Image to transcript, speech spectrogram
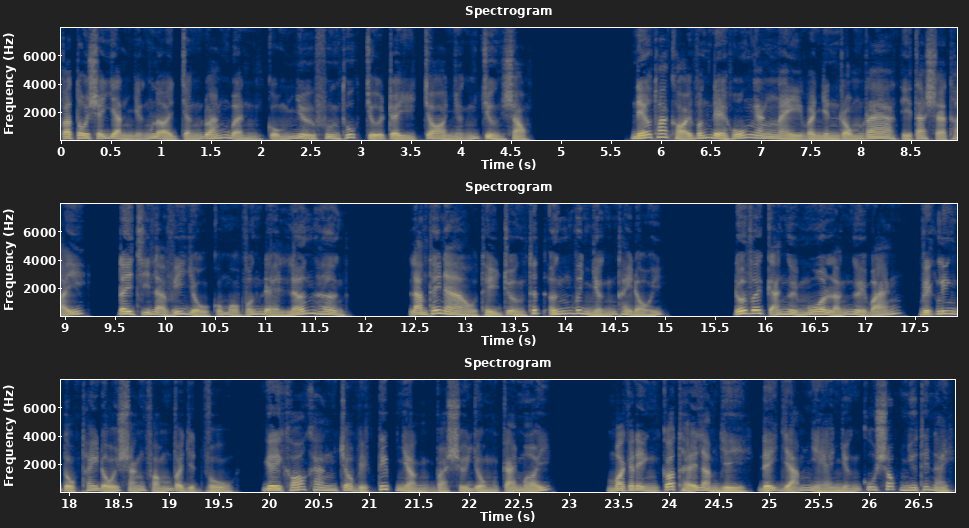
và tôi sẽ dành những lời chẩn đoán bệnh cũng như phương thuốc chữa trị cho những chương sau. Nếu thoát khỏi vấn đề hố ngăn này và nhìn rộng ra thì ta sẽ thấy đây chỉ là ví dụ của một vấn đề lớn hơn. Làm thế nào thị trường thích ứng với những thay đổi? Đối với cả người mua lẫn người bán, việc liên tục thay đổi sản phẩm và dịch vụ gây khó khăn cho việc tiếp nhận và sử dụng cái mới. Marketing có thể làm gì để giảm nhẹ những cú sốc như thế này?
